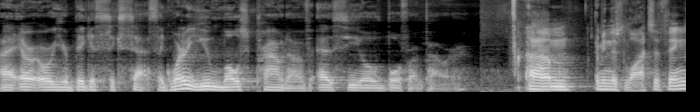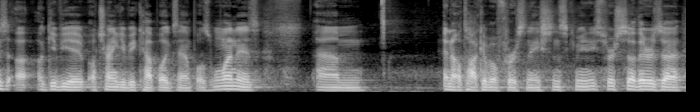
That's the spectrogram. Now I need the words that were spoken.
uh, or, or, your biggest success? Like what are you most proud of as CEO of Bullfrog Power? Um, I mean, there's lots of things. I'll give you, I'll try and give you a couple examples. One is, um, and I'll talk about First Nations communities first. So there's a,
